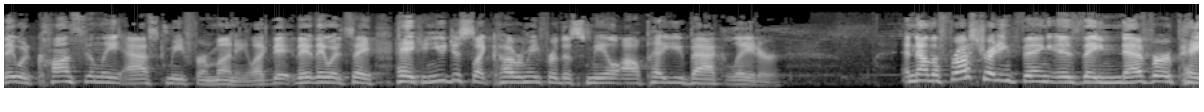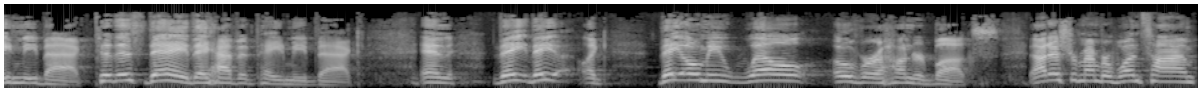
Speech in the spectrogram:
they would constantly ask me for money. Like they, they, they, would say, Hey, can you just like cover me for this meal? I'll pay you back later. And now the frustrating thing is they never paid me back. To this day, they haven't paid me back. And they, they, like, they owe me well over a hundred bucks. And I just remember one time,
